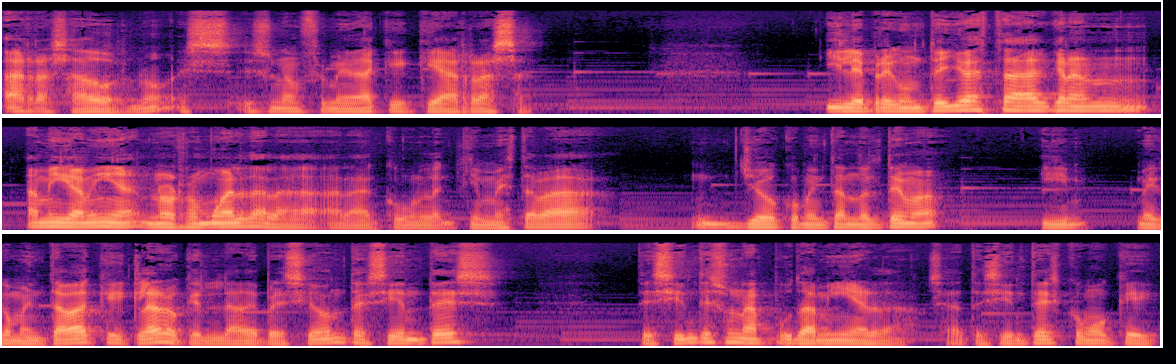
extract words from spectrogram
arrasador, ¿no? Es, una enfermedad que, arrasa. Y le pregunté yo a esta gran amiga mía, no Romualda, a la, con la, quien me estaba yo comentando el tema, y me comentaba que, claro, que en la depresión te sientes, te sientes una puta mierda. O sea, te sientes como que,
